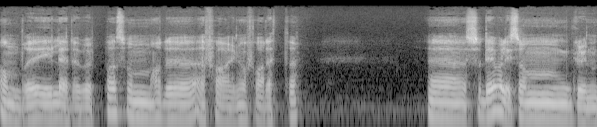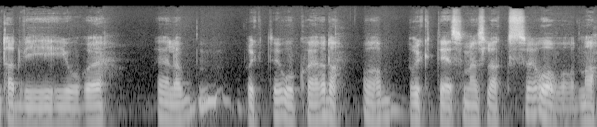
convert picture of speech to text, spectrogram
andre i ledergruppa som hadde erfaringer fra dette. Eh, så det var liksom grunnen til at vi gjorde, eller brukte OKR, da, og har brukt det som en slags overordna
